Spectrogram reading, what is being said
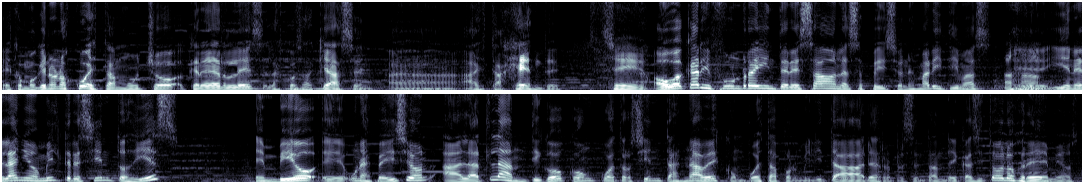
es como que no nos cuesta mucho creerles las cosas que hacen a, a esta gente. Sí. Abubakari fue un rey interesado en las expediciones marítimas eh, y en el año 1310 envió eh, una expedición al Atlántico con 400 naves compuestas por militares, representantes de casi todos los gremios,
